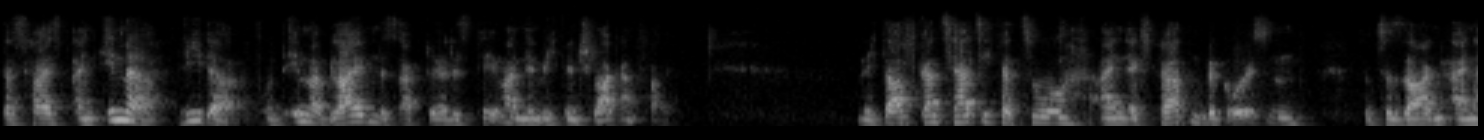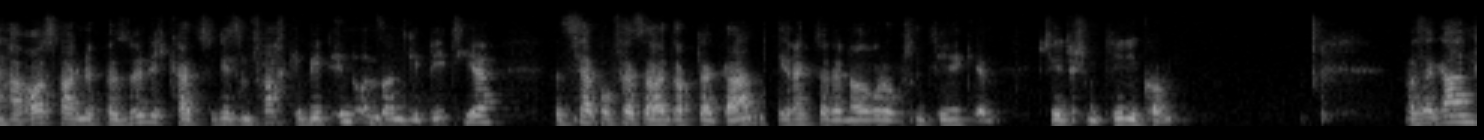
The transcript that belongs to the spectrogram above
das heißt ein immer wieder und immer bleibendes aktuelles Thema, nämlich den Schlaganfall. Und ich darf ganz herzlich dazu einen Experten begrüßen, sozusagen eine herausragende Persönlichkeit zu diesem Fachgebiet in unserem Gebiet hier. Das ist Herr Professor Dr. Gahn, Direktor der Neurologischen Klinik im Städtischen Klinikum. Herr Sagan,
